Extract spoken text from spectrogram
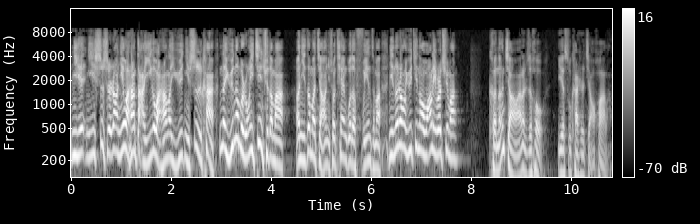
你你试试，让你晚上打一个晚上的鱼，你试试看，那鱼那么容易进去的吗？啊，你这么讲，你说天国的福音怎么？你能让鱼进到网里边去吗？可能讲完了之后，耶稣开始讲话了。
